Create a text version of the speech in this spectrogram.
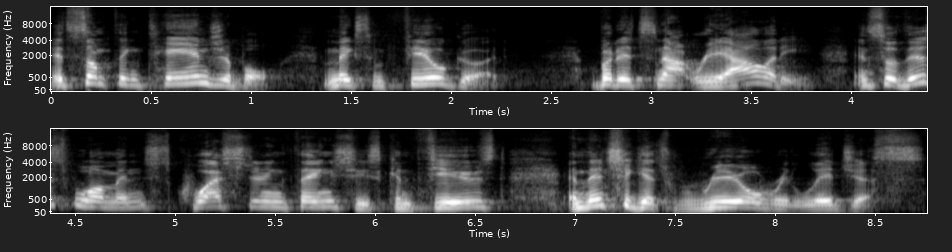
It's something tangible. It makes them feel good, but it's not reality. And so this woman's questioning things. She's confused. And then she gets real religious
